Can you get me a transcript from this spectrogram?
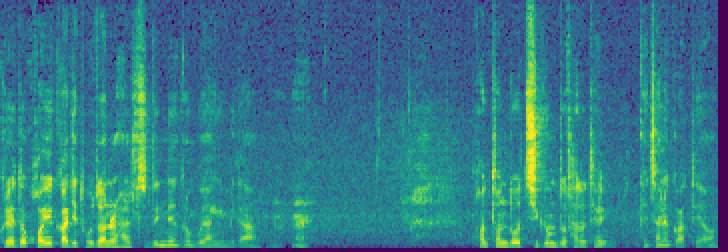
그래도 거기까지 도전을 할 수도 있는 그런 모양입니다. 컨턴도 지금도 사도 되, 괜찮을 것 같아요.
